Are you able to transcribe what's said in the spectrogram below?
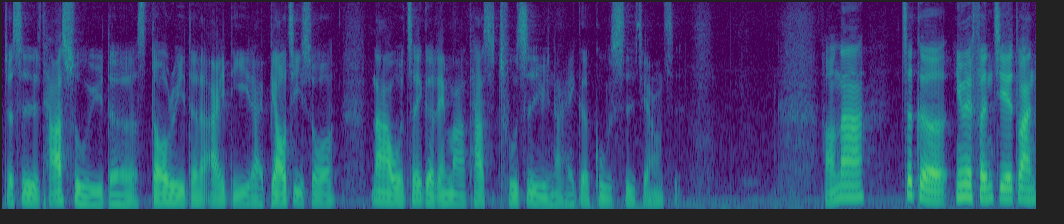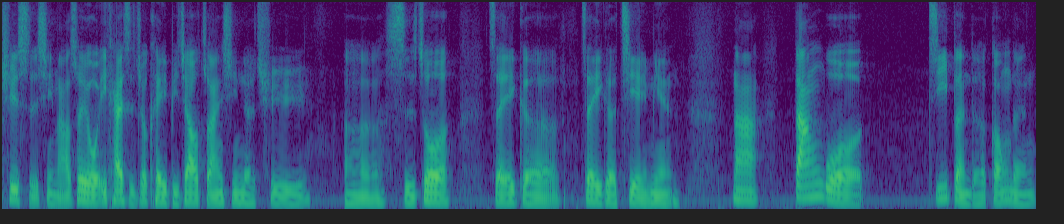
就是它属于的 story 的 ID 来标记说，那我这个 landmark 它是出自于哪一个故事这样子。好，那这个因为分阶段去实行嘛，所以我一开始就可以比较专心的去。呃，实做这一个这一个界面。那当我基本的功能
